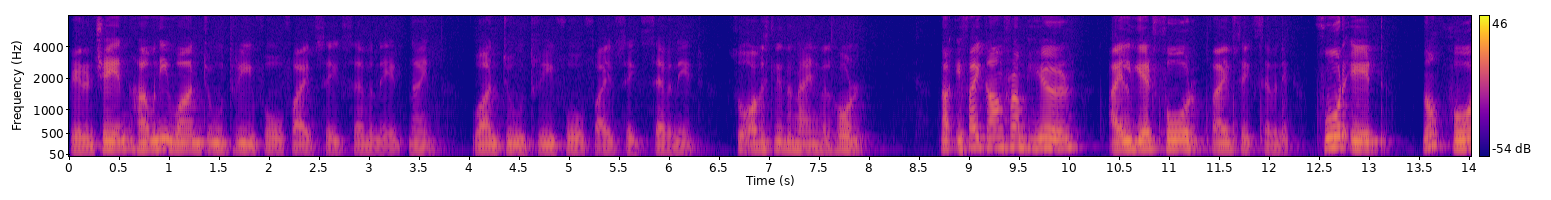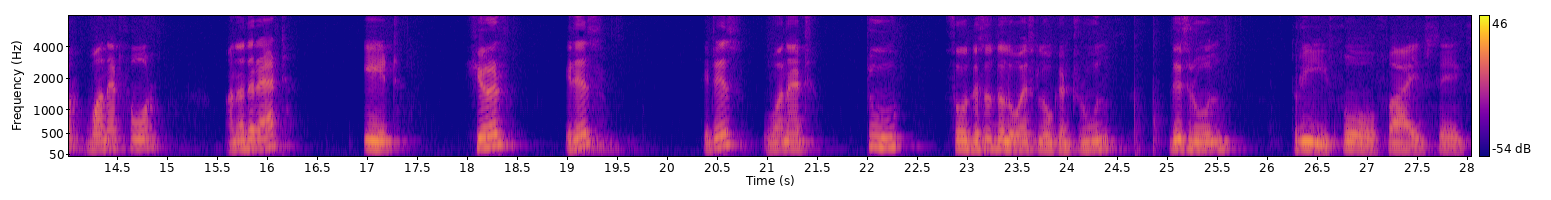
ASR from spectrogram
parent chain. How many? 1 2 3 4 5 6 7 8 9 1 2 3 4 5 6 7 8 so obviously the 9 will hold. Now if i come from here i'll get 4 5 6 7 8 4 8 no 4 1 at 4 another at 8 here it is. It is 1 at 2 so this is the lowest locant rule this rule 3 4 5 6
